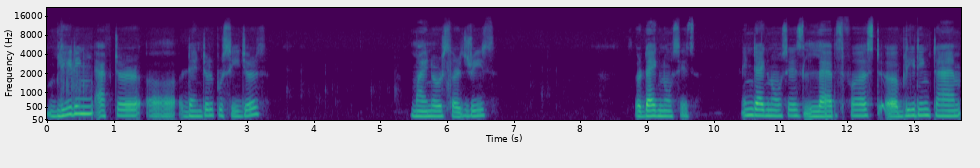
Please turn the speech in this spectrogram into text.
Bleeding after uh, dental procedures, minor surgeries. So, diagnosis. In diagnosis, labs first uh, bleeding time,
